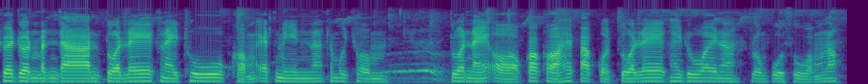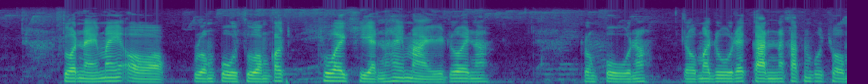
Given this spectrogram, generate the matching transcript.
ช่วยดลบันดาลตัวเลขในทูบของแอดมินนะท่านผู้ชม ตัวไหนออกก็ขอให้ปรากฏตัวเลขให้ด้วยนะหลวงปู่สวงเนาะตัวไหนไม่ออกหลวงปู่สวงก็ช่วยเขียนให้ใหม่ด้วยนะหลวงปู่เนาะเดี๋ยวมาดูด้วยกันนะครับท่านผู้ชม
